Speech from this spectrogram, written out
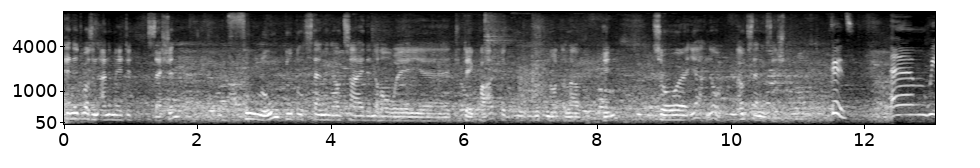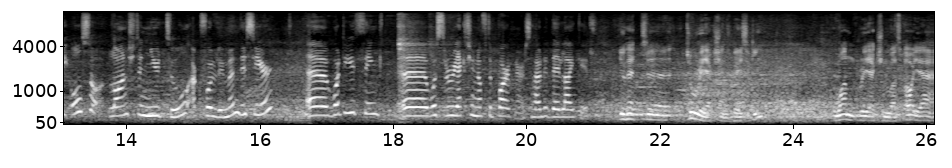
And it was an animated session. Full room, people standing outside in the hallway uh, to take part, but were not allowed in. So uh, yeah, no, outstanding session. Good. Um, we also launched a new tool, Akvo this year. Uh, what do you think uh, was the reaction of the partners? How did they like it? You had uh, two reactions basically. One reaction was, oh yeah,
